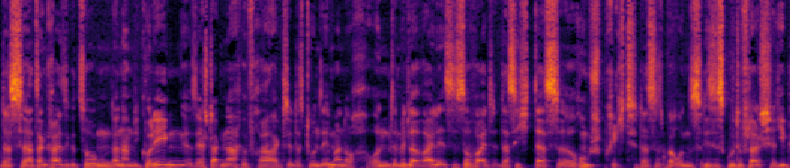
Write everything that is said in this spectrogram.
Das hat dann Kreise gezogen, dann haben die Kollegen sehr stark nachgefragt, das tun sie immer noch und mittlerweile ist es soweit, dass sich das äh, rumspricht, dass es bei uns dieses gute Fleisch gibt.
